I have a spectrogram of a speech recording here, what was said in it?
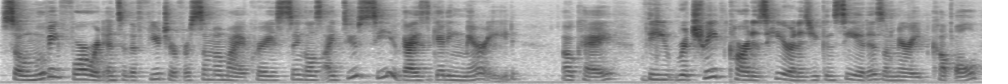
So moving forward into the future for some of my Aquarius singles, I do see you guys getting married, okay? The retreat card is here, and as you can see, it is a married couple,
